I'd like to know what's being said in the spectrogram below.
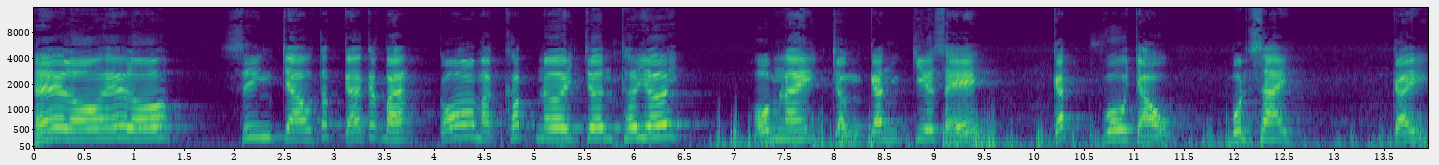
Hello hello. Xin chào tất cả các bạn có mặt khắp nơi trên thế giới. Hôm nay Trần Canh chia sẻ cách vô chậu, bonsai, cây,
